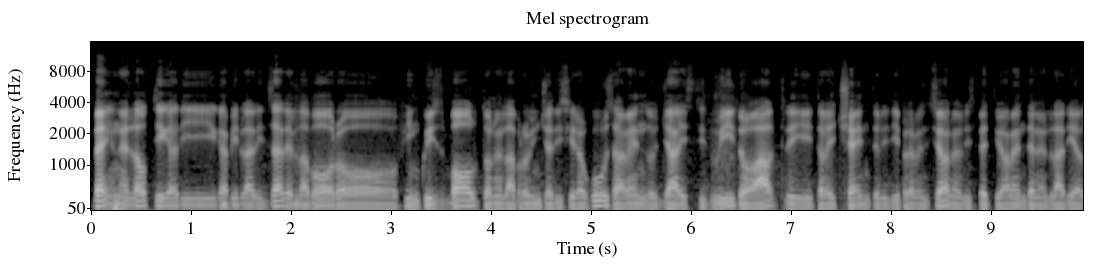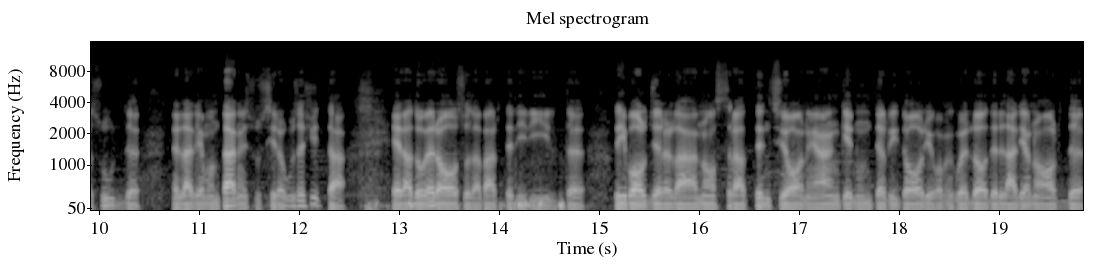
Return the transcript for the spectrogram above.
Beh, nell'ottica di capillarizzare il lavoro fin qui svolto nella provincia di Siracusa, avendo già istituito altri tre centri di prevenzione rispettivamente nell'area sud, nell'area montana e su Siracusa città, era doveroso da parte di LILT rivolgere la nostra attenzione anche in un territorio come quello dell'area nord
